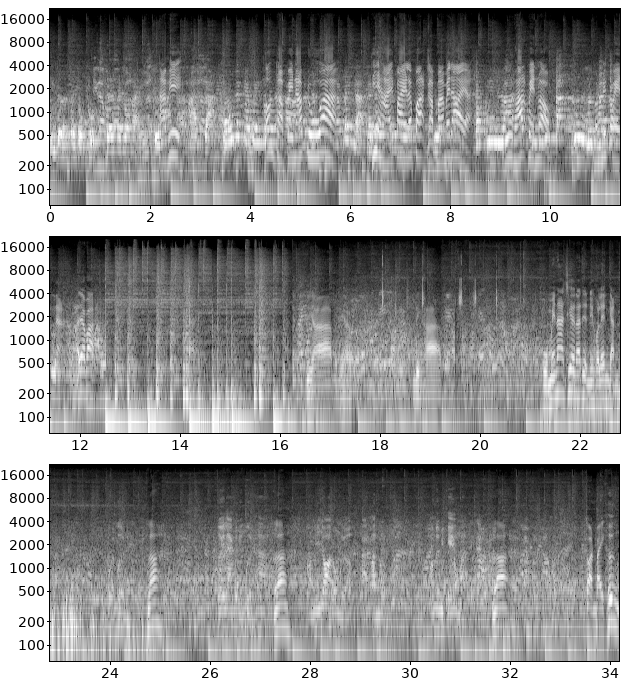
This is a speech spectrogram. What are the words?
ี่เดิ นไปตรงนู้นเดินไปตรงไหนอะพี่หาจากโอ้ถ้าแกไปตรต้องกลับไปนับดูว่าที่หายไปแล้วปะกลับมาไม่ได้อะบางทีร้านดูพระเป็นเปล่าตั้งขึ้นมันไม่เป็นอะเข้าใจป่ะสวัสดีครับสวัสดีครับสวัสดีครับผมไม่น่าเชื่อนะเดี๋ยวนี้เขาเล่นกันสวยหมื่นเหรอเคยแรงไปถึงหมื่นห้าเหรอตอนนี้ย่อลงเหลือแปดพันหมื่นเพราะ มันมีเก๊ออกมาเหรอก่อนใบครึ่ง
